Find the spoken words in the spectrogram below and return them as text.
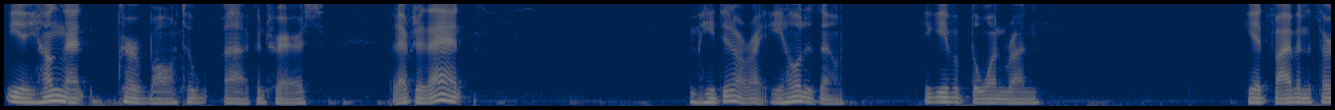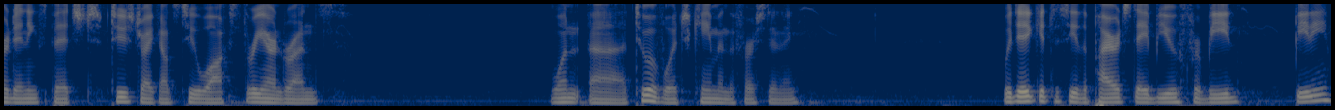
he hung that curveball to uh, Contreras. But after that, I mean, he did all right. He held his own. He gave up the one run. He had five and a third innings pitched, two strikeouts, two walks, three earned runs. One, uh, two of which came in the first inning. We did get to see the Pirates debut for Bede, Beede.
